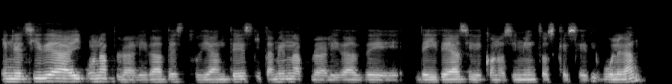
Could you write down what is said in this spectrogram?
en el CIDE hay una pluralidad de estudiantes y también una pluralidad de, ideas y de conocimientos que se divulgan.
